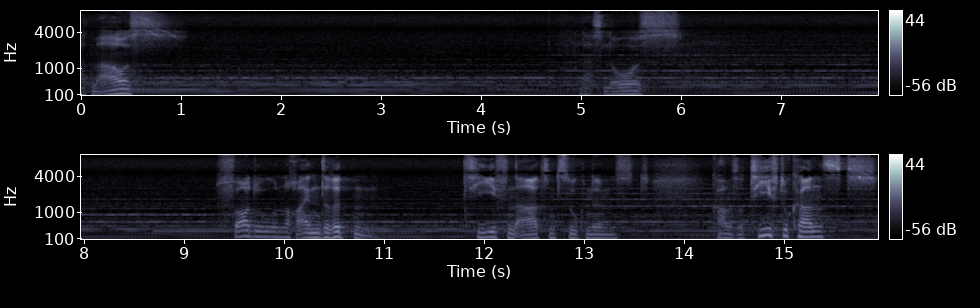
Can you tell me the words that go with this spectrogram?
Atme aus. Lass los. Bevor du noch einen dritten tiefen Atemzug nimmst, komm so tief du kannst.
